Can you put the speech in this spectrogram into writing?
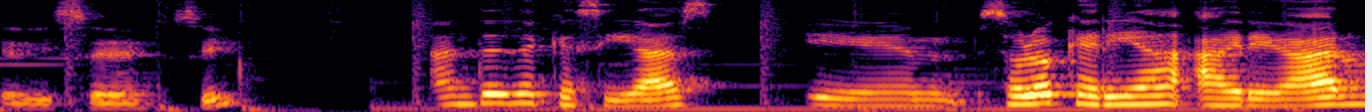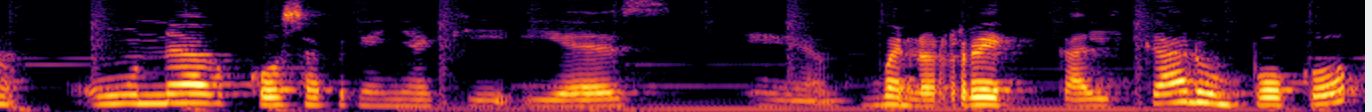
que dice, sí, antes de que sigas, em, solo quería agregar una cosa pequeña aquí y es, eh, bueno, recalcar un poco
